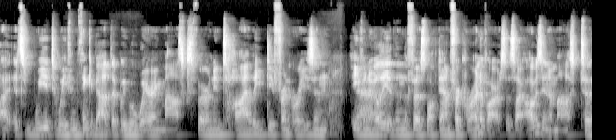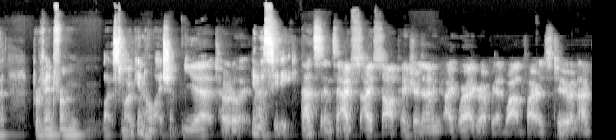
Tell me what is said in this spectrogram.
I it's weird to even think about that we were wearing masks for an entirely different reason even Yeah. earlier than the first lockdown for coronavirus. It's like I was in a mask to prevent from like smoke inhalation yeah totally in the city. That's insane. I've, I saw pictures, and I mean, I, where I grew up, we had wildfires too, and I've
